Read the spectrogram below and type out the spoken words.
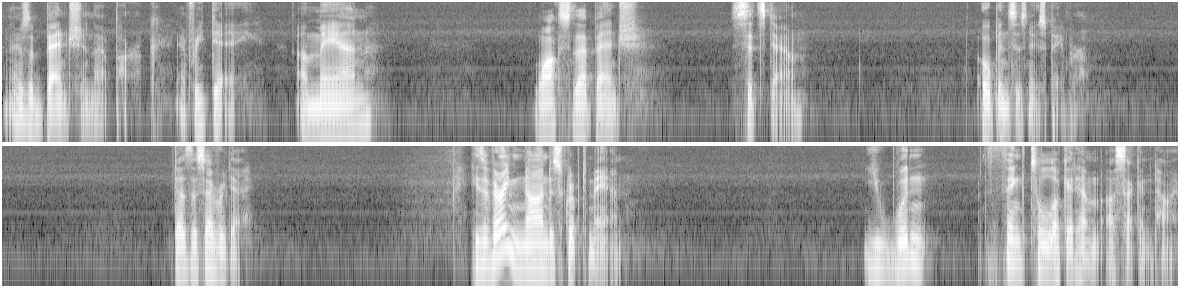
And there's a bench in that park every day. A man walks to that bench, sits down, opens his newspaper. Does this every day. He's a very nondescript man. You wouldn't think to look at him a second time.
